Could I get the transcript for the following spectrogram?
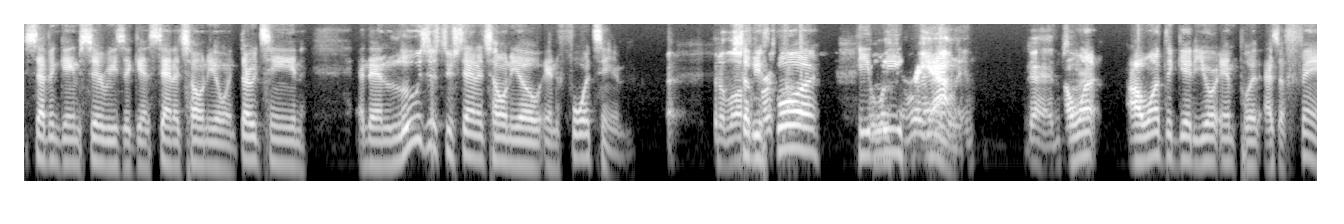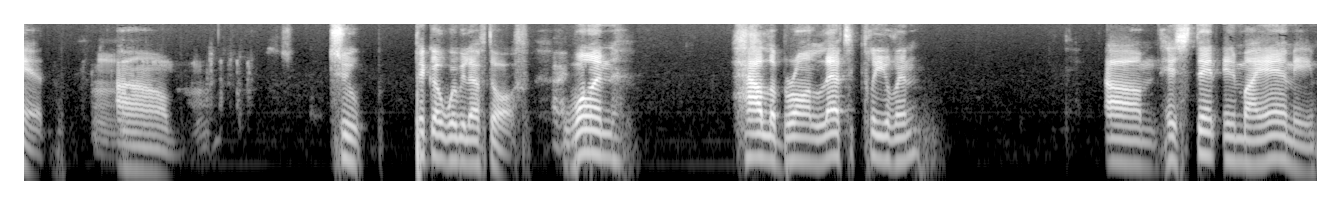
seven game series against San Antonio in 13, and then loses to San Antonio in 14. Could have lost so before he leaves, Ray Allen. Go ahead. I want I want to get your input as a fan Mm. um, to pick up where we left off. Alright. One, how LeBron left Cleveland, um, his stint in Miami,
